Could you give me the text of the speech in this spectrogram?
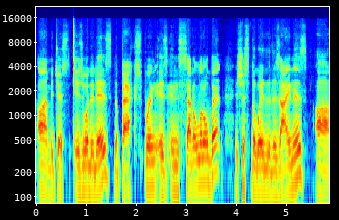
Um, it just is what it is. The back spring is inset a little bit. It's just the way the design is. Um,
